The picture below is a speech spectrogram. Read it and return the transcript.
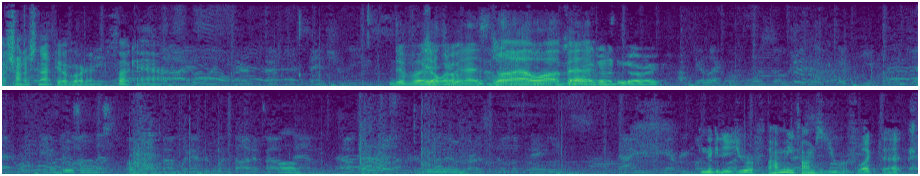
I was trying to snap your guard in fucking half. style and haircut for centuries. The boy So, you with that I walk so I was back. gonna do that, right? I feel like before social, the people in general gave Do a lot things. less fuck about what everyone thought about them, how they looked, or their personal opinions. Now you see every Nigga, did you? How many times did you reflect that? best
